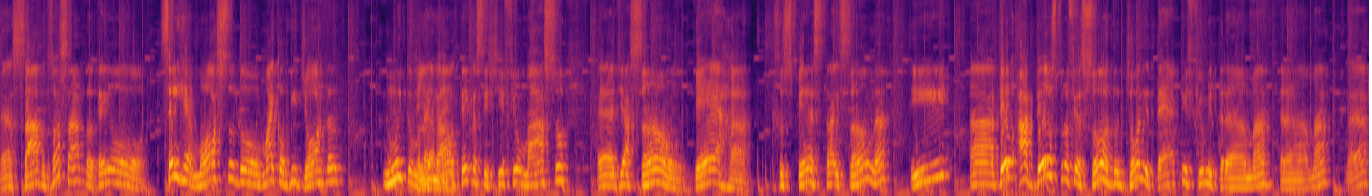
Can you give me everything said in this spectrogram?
Né? Sábado, só sábado. Eu tenho Sem Remorso do Michael B. Jordan. Muito Sim, legal, também. tem que assistir. Filmaço é, de ação, guerra, suspense, traição, né? E Adeu- Adeus Professor do Johnny Depp, filme drama, drama, né?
